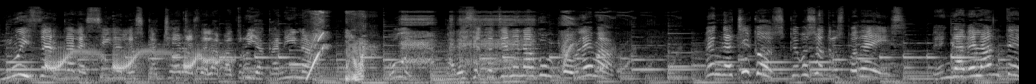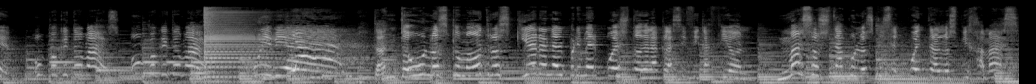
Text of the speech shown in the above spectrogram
Muy cerca les siguen los cachorros de la patrulla canina. Uy, parece que tienen algún problema. Venga, chicos, que vosotros podéis. Venga, adelante. Un poquito más, un poquito más. Muy bien. Tanto unos como otros quieren el primer puesto de la clasificación. Más obstáculos que se encuentran los pijamas.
